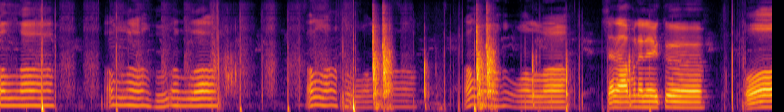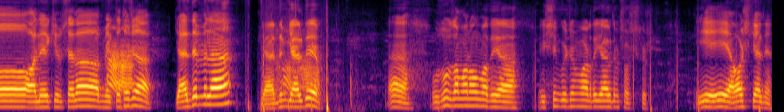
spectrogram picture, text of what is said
Allah. Allahu Allah. Allahu Allah. Allahu Allah. Selamun aleyküm. Oo aleyküm selam Miktat Hoca. Geldin mi la? Geldim geldim. Eh, uzun zaman olmadı ya. İşim gücüm vardı geldim çok şükür. İyi iyi hoş geldin.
